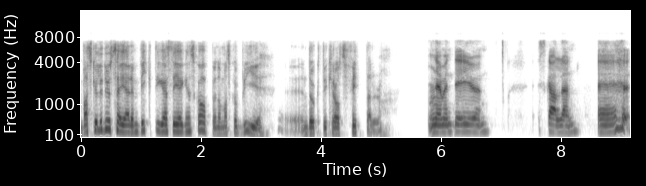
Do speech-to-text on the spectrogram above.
vad skulle du säga är den viktigaste egenskapen om man ska bli en duktig crossfittare? Då? Nej men det är ju skallen. Eh,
